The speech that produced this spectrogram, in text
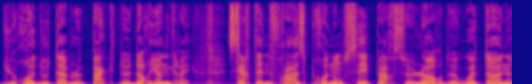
du redoutable pacte de Dorian Gray. Certaines phrases prononcées par ce Lord Wotton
